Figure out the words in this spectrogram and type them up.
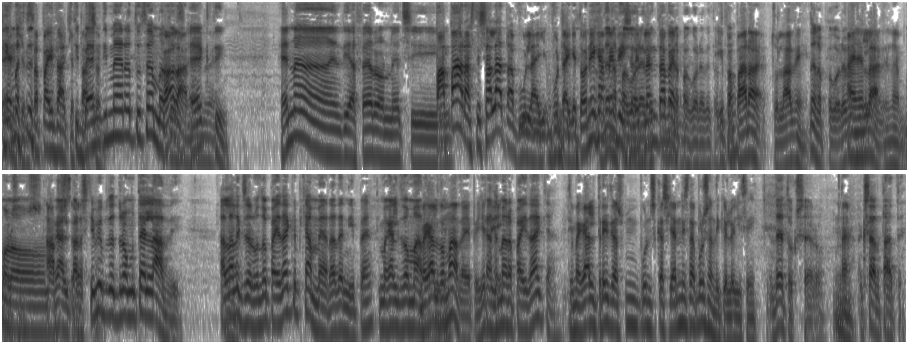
και είμαστε έρχεται στα παϊδάκια στην φτάσαμε. πέμπτη μέρα του θέματος. Καλά, ναι, ναι. έκτη. Ένα ενδιαφέρον έτσι. Παπάρα στη σαλάτα βούλαγε, βούταγε. Τον είχαμε Δεν δει σε απαγορεύεται, διπλανή δεν ταβέρνα. απαγορεύεται Η αυτό. παπάρα, το λάδι. Δεν απαγορεύεται. Α, είναι λάδι. Ναι, Μόνο μπορούσες. Μεγάλη Άψε. Παρασκευή που δεν τρώμε ούτε λάδι. Αλλά δεν ξέρουμε εδώ παϊδάκια ποια μέρα δεν είπε. Τη Μεγάλη Εβδομάδα. Μεγάλη λέει. εβδομάδα είπε, γιατί- Κάθε μέρα παϊδάκια. Τη μεγάλη τρίτη, ας πούμε, που είναι σκασιανής, θα μπορούσε να δικαιολογηθεί. Δεν το ξέρω. Ναι. Εξαρτάται.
